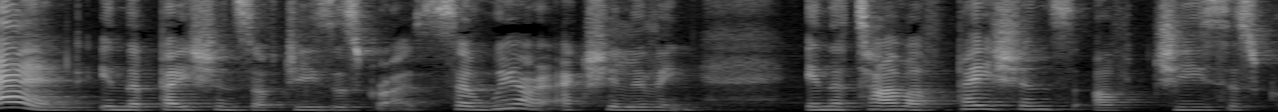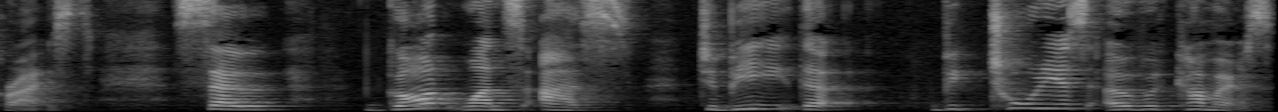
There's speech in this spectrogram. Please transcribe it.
and in the patience of Jesus Christ. So we are actually living in the time of patience of Jesus Christ. So God wants us to be the victorious overcomers.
